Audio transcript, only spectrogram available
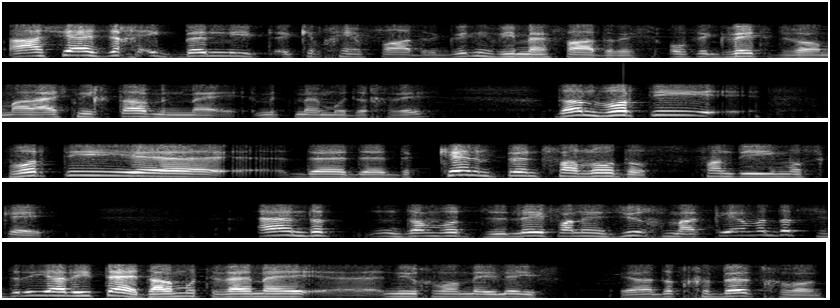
Als jij zegt, ik ben niet, ik heb geen vader, ik weet niet wie mijn vader is. Of ik weet het wel, maar hij is niet getrouwd met, mij, met mijn moeder geweest. Dan wordt hij wordt die uh, de, de, de kernpunt van roddels van die moskee. En dat, dan wordt het leven alleen zuur gemaakt. Ja, want dat is de realiteit. Daar moeten wij mee, uh, nu gewoon mee leven. Ja, dat gebeurt gewoon.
